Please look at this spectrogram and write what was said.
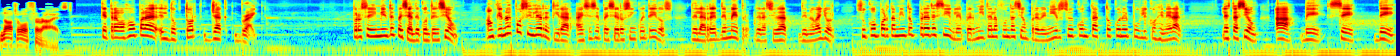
Not authorized. que trabajó para el Dr. Jack Bright. Procedimiento especial de contención. Aunque no es posible retirar a SCP-052 de la red de metro de la ciudad de Nueva York, su comportamiento predecible permite a la Fundación prevenir su contacto con el público general. La estación A, B, C, D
